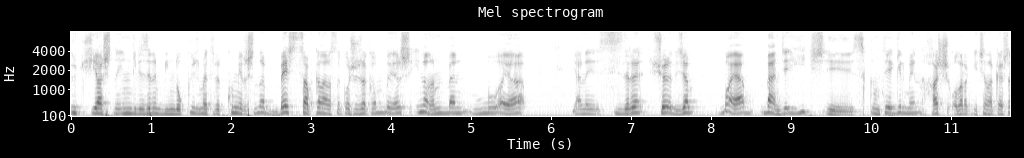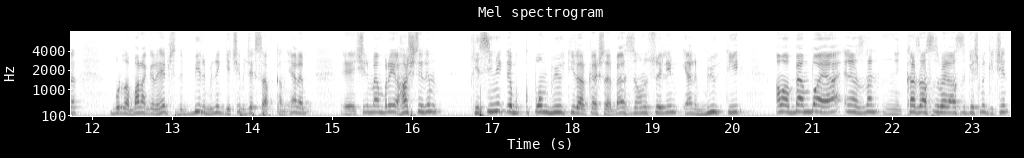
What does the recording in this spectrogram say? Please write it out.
3 yaşlı İngilizlerin 1900 metre kum yarışında 5 safkan arasında koşacak ama bu yarış inanın ben bu aya yani sizlere şöyle diyeceğim baya bence hiç e, sıkıntıya girmeyin. Haş olarak geçen arkadaşlar. Burada bana göre hepsi de birbirini geçebilecek safkan. Yani e, şimdi ben buraya haş dedim. Kesinlikle bu kupon büyük değil arkadaşlar. Ben size onu söyleyeyim. Yani büyük değil. Ama ben bayağı en azından kazasız belasız geçmek için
